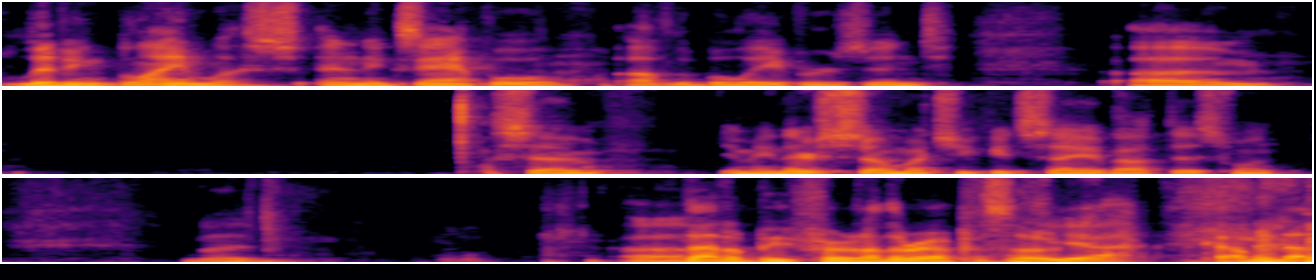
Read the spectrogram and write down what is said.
living blameless an example of the believers. And um, so, I mean, there's so much you could say about this one, but uh, that'll be for another episode. Yeah, coming up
